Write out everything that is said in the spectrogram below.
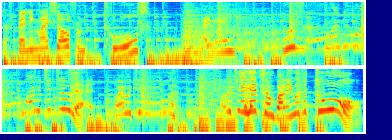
defending myself from tools. I mean, who's? Uh, why, why would you do that? Why would you? Why would you hit somebody with a tool?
